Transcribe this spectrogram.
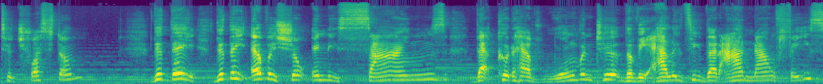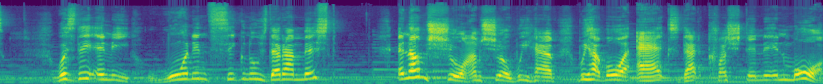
to trust them? Did they did they ever show any signs that could have warranted the reality that I now face? Was there any warning signals that I missed? And I'm sure, I'm sure we have we have all asked that question and more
